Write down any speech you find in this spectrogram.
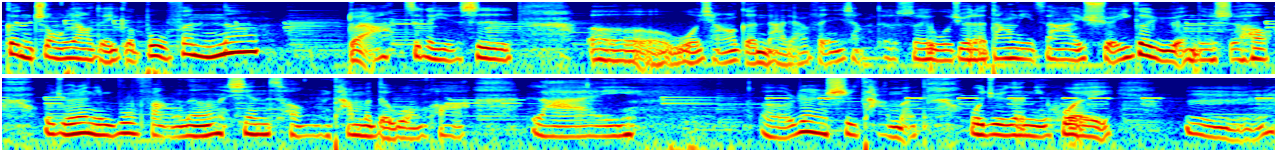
更重要的一个部分呢？对啊，这个也是呃，我想要跟大家分享的。所以我觉得，当你在学一个语言的时候，我觉得你不妨呢，先从他们的文化来呃认识他们。我觉得你会嗯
